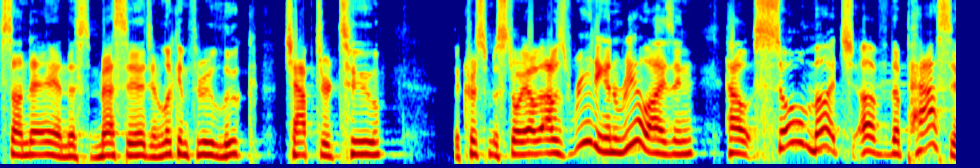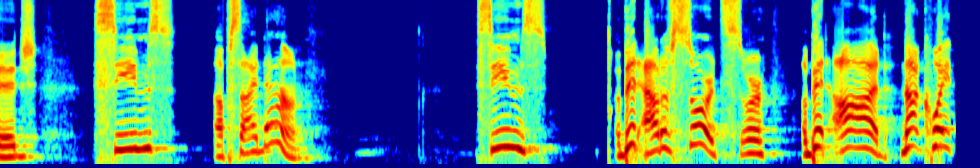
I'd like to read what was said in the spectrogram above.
Sunday and this message, and looking through Luke chapter two, the Christmas story, I was reading and realizing how so much of the passage seems upside down, seems a bit out of sorts or a bit odd, not quite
